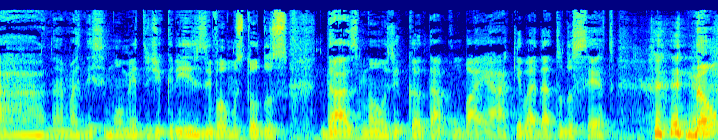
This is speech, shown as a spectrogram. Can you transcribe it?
ah, né, mas nesse momento de crise vamos todos dar as mãos e cantar com baiá que vai dar tudo certo. Não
